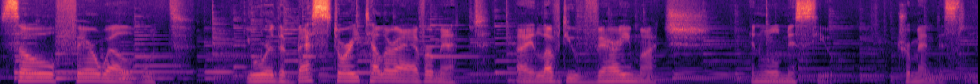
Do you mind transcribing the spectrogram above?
So, farewell, Ruth. You were the best storyteller I ever met. I loved you very much and will miss you tremendously.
